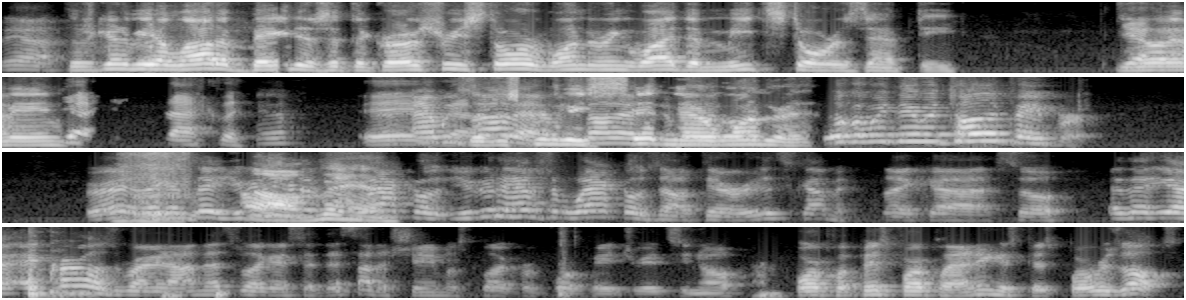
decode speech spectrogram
Yeah. There's going to be a lot of betas at the grocery store wondering why the meat store is empty. You Yeah, know what I mean? yeah. Exactly. Yep. Exactly. And we They're saw just that. going to be saw that. sitting there wondering. Look what we did with toilet paper. Right? Like I say, you're Oh, gonna have some wackos. You're gonna have some wackos out there. It's coming. Like uh so and then yeah, and Carl's right on. That's like I said, that's not a shameless plug for poor Patriots, you know. Poor piss poor planning is piss poor results,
